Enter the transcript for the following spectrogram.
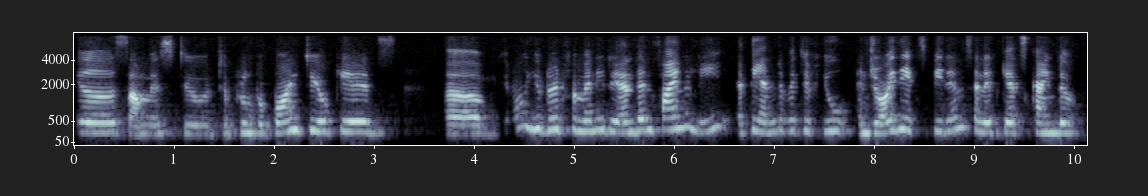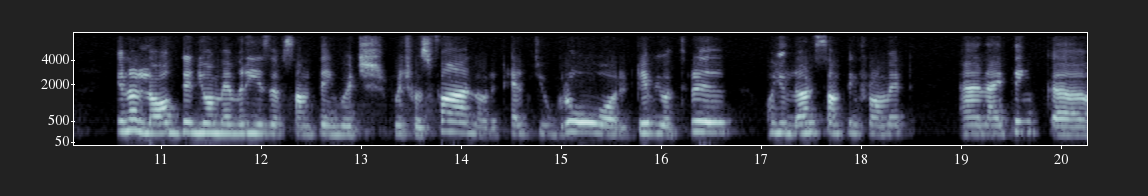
fear. Some is to to prove a point to your kids. Uh, you know you do it for many reasons, and then finally at the end of it, if you enjoy the experience and it gets kind of you know logged in your memories of something which which was fun or it helped you grow or it gave you a thrill or you learned something from it and I think uh,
